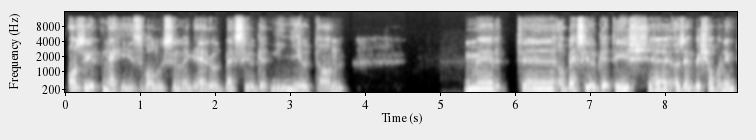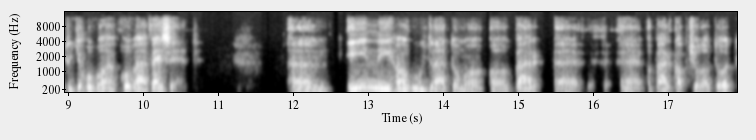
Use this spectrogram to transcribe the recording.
Azért nehéz valószínűleg erről beszélgetni nyíltan, mert eh, a beszélgetés eh, az ember soha nem tudja, hova, hová vezet. Én néha úgy látom a, a, pár, eh, a párkapcsolatot,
